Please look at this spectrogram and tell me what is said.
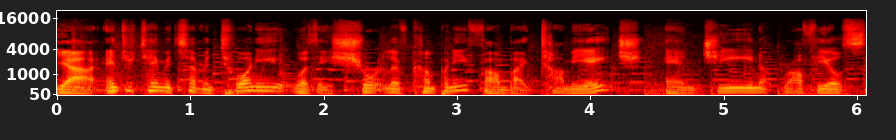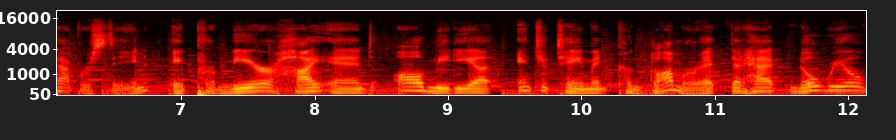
Yeah, Entertainment 720 was a short lived company founded by Tommy H. and Jean-Ralphio Saperstein, a premier high end all media entertainment conglomerate that had no real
